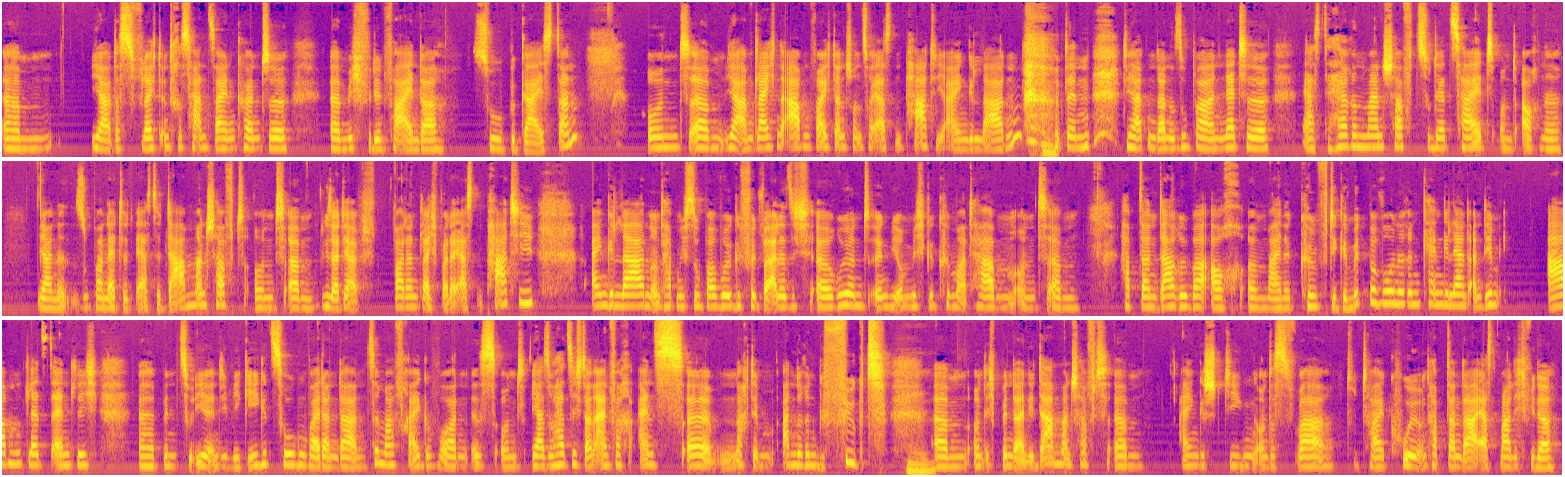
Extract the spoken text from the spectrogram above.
ähm, ja, das vielleicht interessant sein könnte, äh, mich für den Verein da zu begeistern. Und ähm, ja, am gleichen Abend war ich dann schon zur ersten Party eingeladen, mhm. denn die hatten da eine super nette erste Herrenmannschaft zu der Zeit und auch eine ja, eine super nette erste Damenmannschaft. Und ähm, wie gesagt, ja, ich war dann gleich bei der ersten Party eingeladen und habe mich super wohl gefühlt, weil alle sich äh, rührend irgendwie um mich gekümmert haben und ähm, habe dann darüber auch äh, meine künftige Mitbewohnerin kennengelernt. An dem Abend letztendlich äh, bin zu ihr in die WG gezogen, weil dann da ein Zimmer frei geworden ist. Und ja, so hat sich dann einfach eins äh, nach dem anderen gefügt. Mhm. Ähm, und ich bin da in die Damenmannschaft ähm, eingestiegen und das war total cool und habe dann da erstmalig wieder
